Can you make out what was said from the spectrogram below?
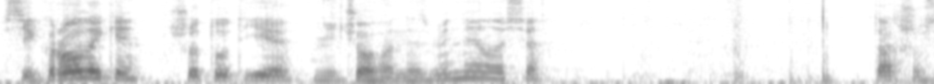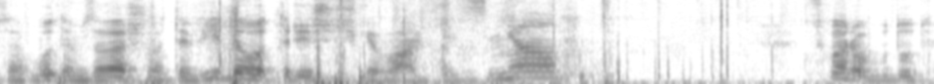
Всі кролики, що тут є, нічого не змінилося. Так що все, будемо завершувати відео, трішечки вам підзняв. Скоро будуть,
